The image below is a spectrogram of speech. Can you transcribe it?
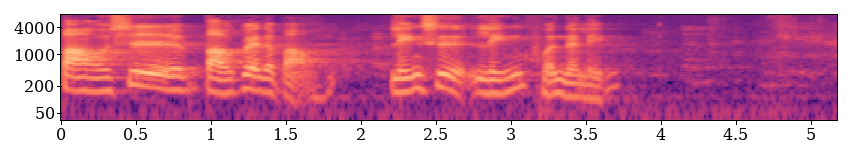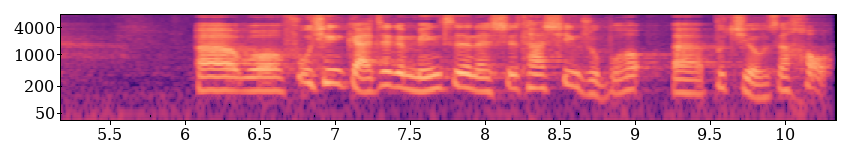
宝是宝贵的宝，灵是灵魂的灵。呃，我父亲改这个名字呢，是他信主不呃不久之后，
